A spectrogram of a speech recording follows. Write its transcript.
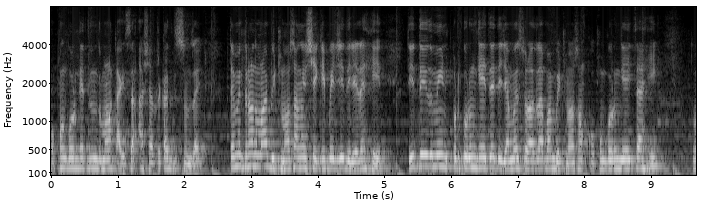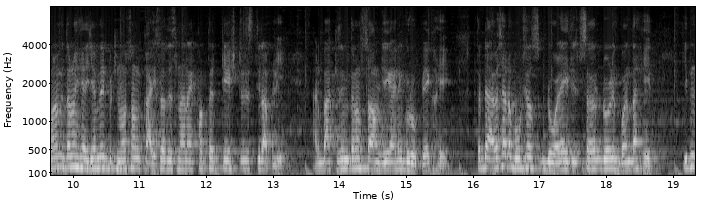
ओपन करून घेतल्यानंतर तुम्हाला काहीसं अशा प्रकारे दिसून जाईल. तर मित्रांनो तुम्हाला बिटमाव सांग शेके पेज जे दिलेले आहेत ते ते तुम्ही इनपुट करून घ्यायचं आहे. त्याच्यामध्ये सुरुवातीला आपण बिटमाव सॉंग ओपन करून घ्यायचं आहे. तुम्हाला मित्रांनो ह्याच्यामध्ये बिटमाव सॉंग काहीसं दिसणार नाही फक्त टेस्ट दिसतील आपली. आणि बाकीचं मित्रांनो सॉंग एक आणि ग्रुप एक आहे. तर डाव्या साईड बॉक्स डोळे आहेत सरळ सर्व डोळे बंद आहेत. तिथून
